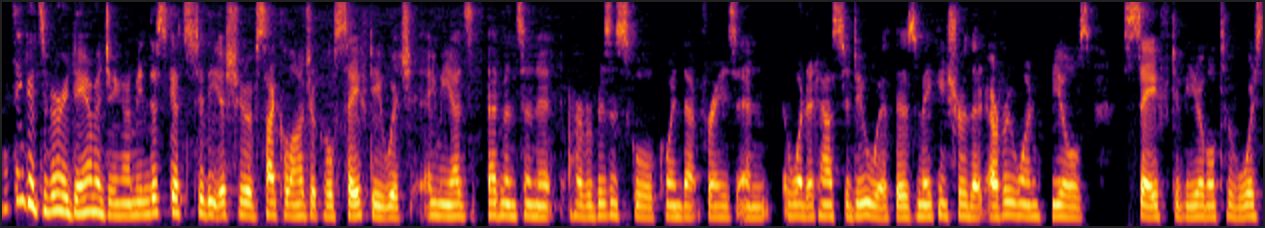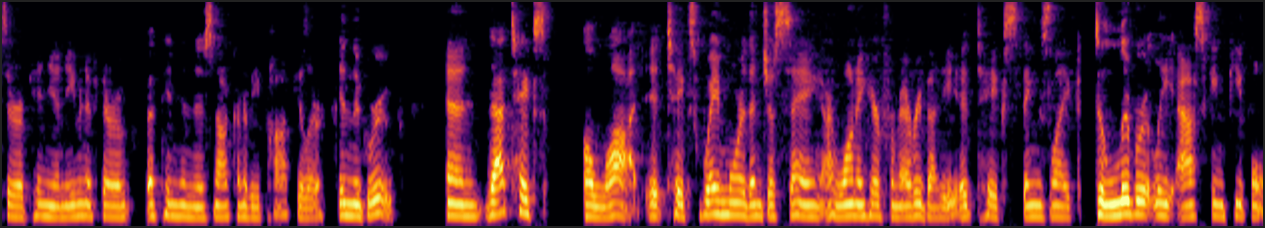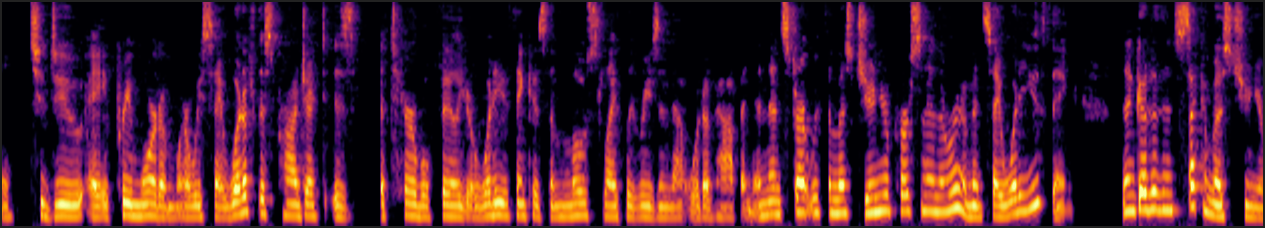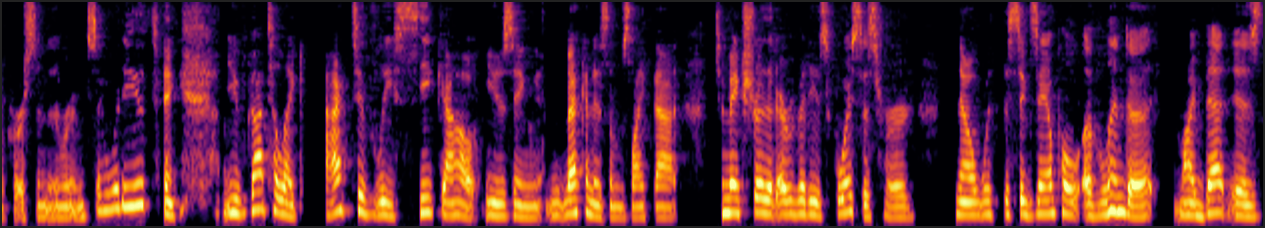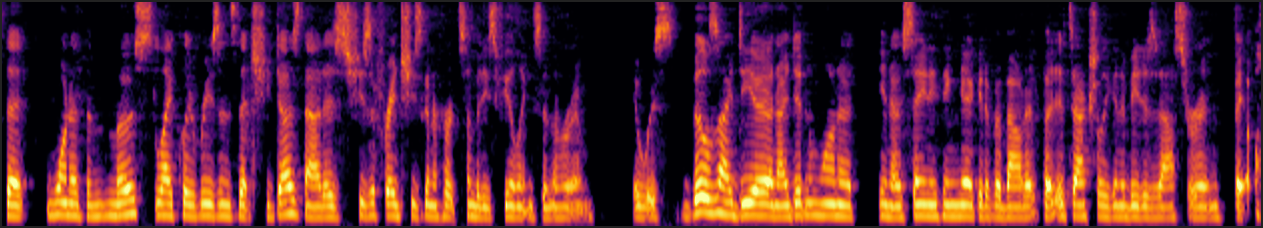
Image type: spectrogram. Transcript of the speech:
I think it's very damaging. I mean, this gets to the issue of psychological safety, which Amy Edmondson at Harvard Business School coined that phrase. And what it has to do with is making sure that everyone feels safe to be able to voice their opinion, even if their opinion is not going to be popular in the group. And that takes a lot. It takes way more than just saying, I want to hear from everybody. It takes things like deliberately asking people to do a pre mortem where we say, What if this project is a terrible failure? What do you think is the most likely reason that would have happened? And then start with the most junior person in the room and say, What do you think? Then go to the second most junior person in the room. and Say, what do you think? You've got to like actively seek out using mechanisms like that to make sure that everybody's voice is heard. Now, with this example of Linda, my bet is that one of the most likely reasons that she does that is she's afraid she's going to hurt somebody's feelings in the room. It was Bill's idea, and I didn't want to, you know, say anything negative about it, but it's actually going to be disaster and fail.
